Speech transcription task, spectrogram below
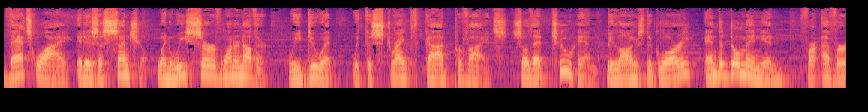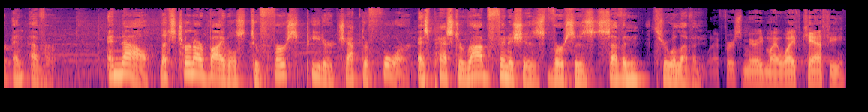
That's why it is essential when we serve one another, we do it with the strength God provides, so that to him belongs the glory and the dominion forever and ever. And now, let's turn our Bibles to 1 Peter chapter 4 as Pastor Rob finishes verses 7 through 11. When I first married my wife, Kathy,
